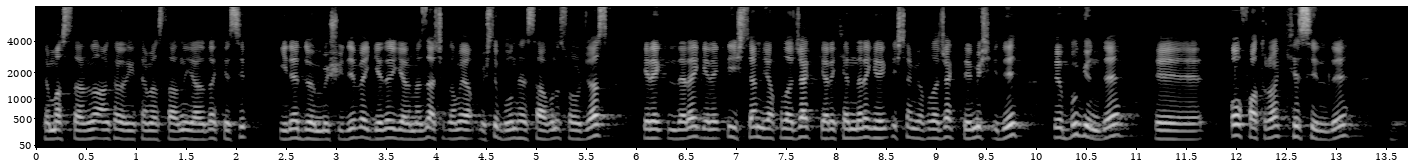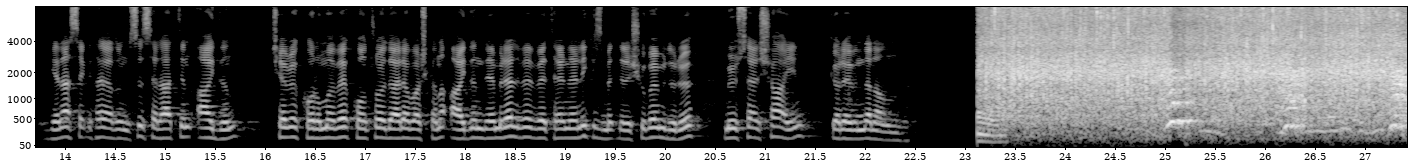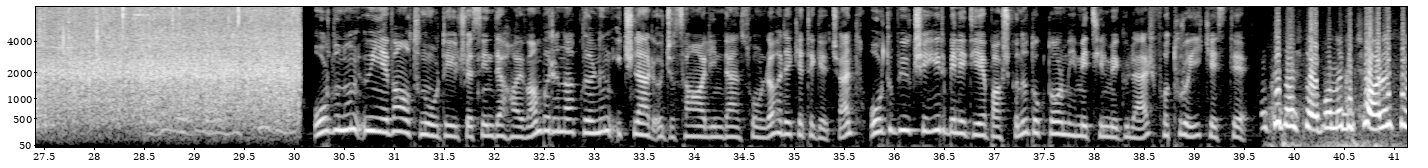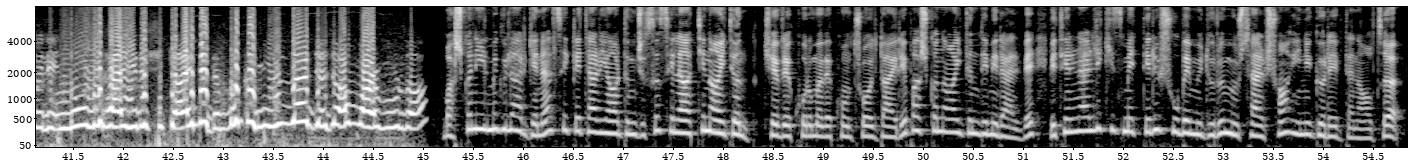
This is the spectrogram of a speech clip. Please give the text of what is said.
temaslarını, Ankara'daki temaslarını yarıda kesip yine dönmüş idi ve gelir gelmez de açıklama yapmıştı. Bunun hesabını soracağız. Gereklilere gerekli işlem yapılacak, gerekenlere gerekli işlem yapılacak demiş idi. Ve bugün de e, o fatura kesildi. Genel Sekreter Yardımcısı Selahattin Aydın, Çevre Koruma ve Kontrol Daire Başkanı Aydın Demirel ve Veterinerlik Hizmetleri Şube Müdürü Mürsel Şahin görevinden alındı. Ordu'nun Ünye ve Altınordu ilçesinde hayvan barınaklarının içler acısı halinden sonra harekete geçen Ordu Büyükşehir Belediye Başkanı Doktor Mehmet Hilmi Güler faturayı kesti. Arkadaşlar bana bir çare söyleyin. Ne olur her yere şikayet edin. Bakın yüzlerce can var burada. Başkan İlmi Güler Genel Sekreter Yardımcısı Selahattin Aydın, Çevre Koruma ve Kontrol Daire Başkanı Aydın Demirel ve Veterinerlik Hizmetleri Şube Müdürü Mürsel Şahin'i görevden aldı.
